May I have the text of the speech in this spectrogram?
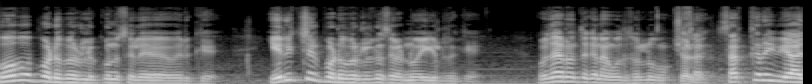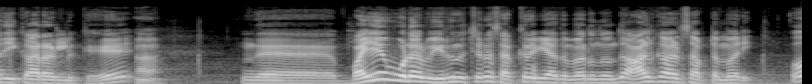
கோபப்படுபவர்களுக்குன்னு சில இருக்குது எரிச்சல் படுபவர்களுக்கும் சில நோய்கள் இருக்குது உதாரணத்துக்கு நாங்கள் வந்து சொல்லுவோம். சர்க்கரை வியாதிக்காரர்களுக்கு இந்த பய உணர்வு இருந்துச்சுன்னா சர்க்கரை வியாதி மருந்து வந்து ஆல்கஹால் சாப்பிட்ட மாதிரி. ஓ.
